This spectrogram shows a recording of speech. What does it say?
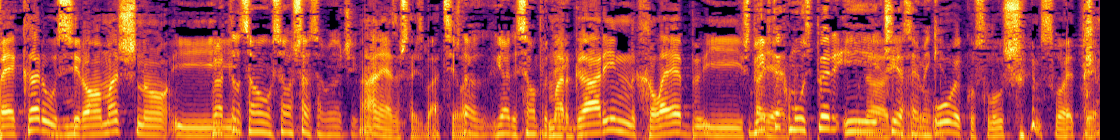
Pekaru, siromašno i... Vratila samo, samo šta sam, znači, A ne znam šta izbacila. šta jede samo protein. Margarin, hleb i šta je? Biftek, musper i čija semenke. Uvek uslušujem svoje te.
